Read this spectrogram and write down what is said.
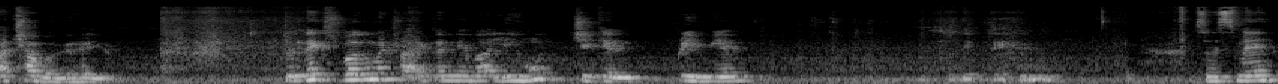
अच्छा बर्गर है ये। तो नेक्स्ट बर्गर मैं ट्राई करने वाली हूँ चिकन प्रीमियम तो देखते हैं। सो so, इसमें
